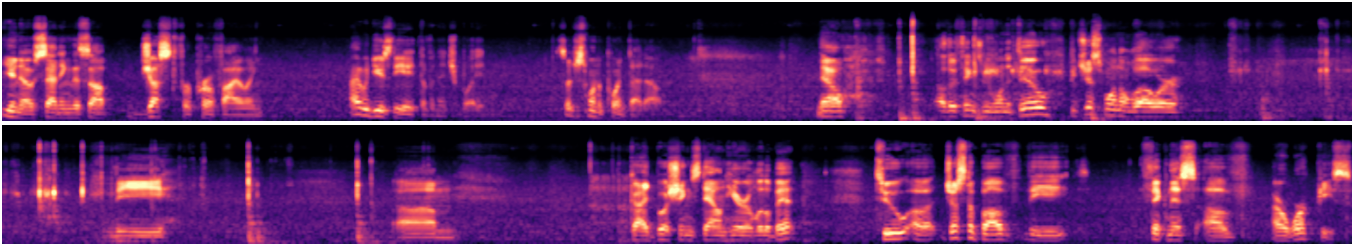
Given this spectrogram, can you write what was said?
you know setting this up just for profiling I would use the eighth of an inch blade. So I just want to point that out. Now other things we want to do we just want to lower the um, guide bushings down here a little bit to uh, just above the thickness of our workpiece.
